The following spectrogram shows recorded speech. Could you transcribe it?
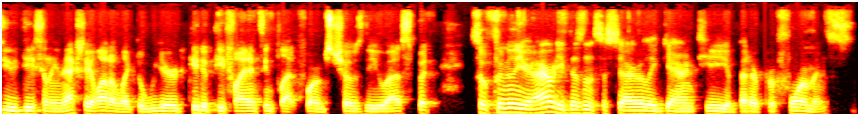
do decently. And actually, a lot of like the weird P2P financing platforms chose the US. But so familiarity doesn't necessarily guarantee a better performance,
